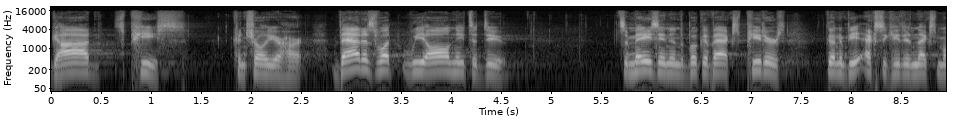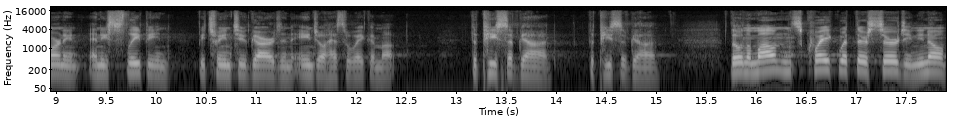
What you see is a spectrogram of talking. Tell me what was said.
God's peace control your heart? That is what we all need to do. It's amazing in the book of Acts, Peter's going to be executed the next morning and he's sleeping between two guards, and the angel has to wake him up. The peace of God, the peace of God. Though the mountains quake with their surging, you know,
